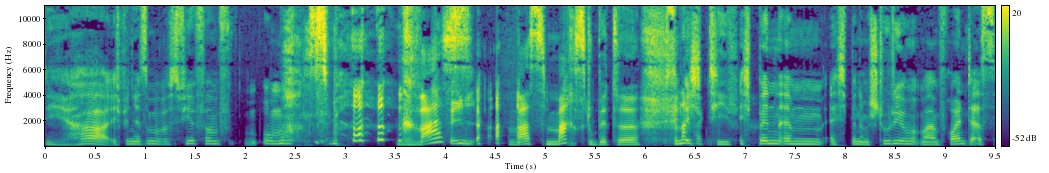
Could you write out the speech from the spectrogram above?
Ja, ich bin jetzt immer bis vier, fünf Uhr morgens wach. Was? Was machst du bitte? Bist du nachtaktiv? Ich bin im, ich bin im Studio mit meinem Freund, der ist,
